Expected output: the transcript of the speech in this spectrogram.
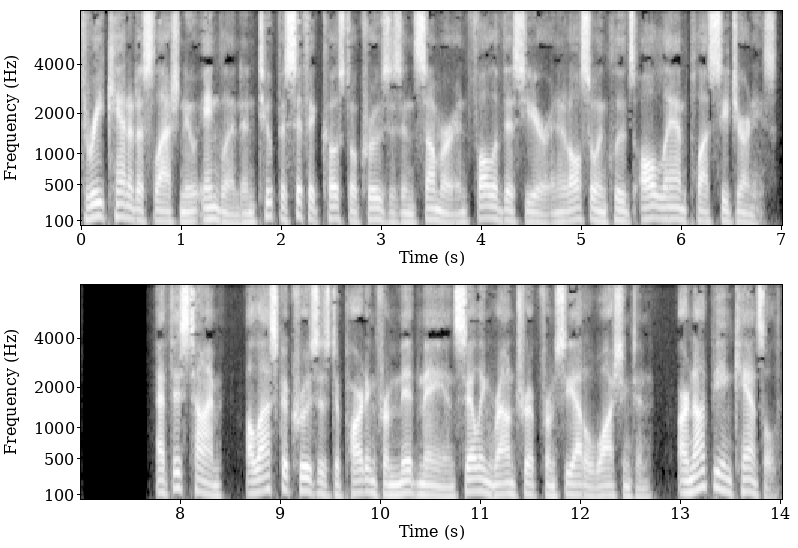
three Canada slash New England and two Pacific coastal cruises in summer and fall of this year, and it also includes all land plus sea journeys. At this time, Alaska cruises departing from mid May and sailing round trip from Seattle, Washington, are not being cancelled,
